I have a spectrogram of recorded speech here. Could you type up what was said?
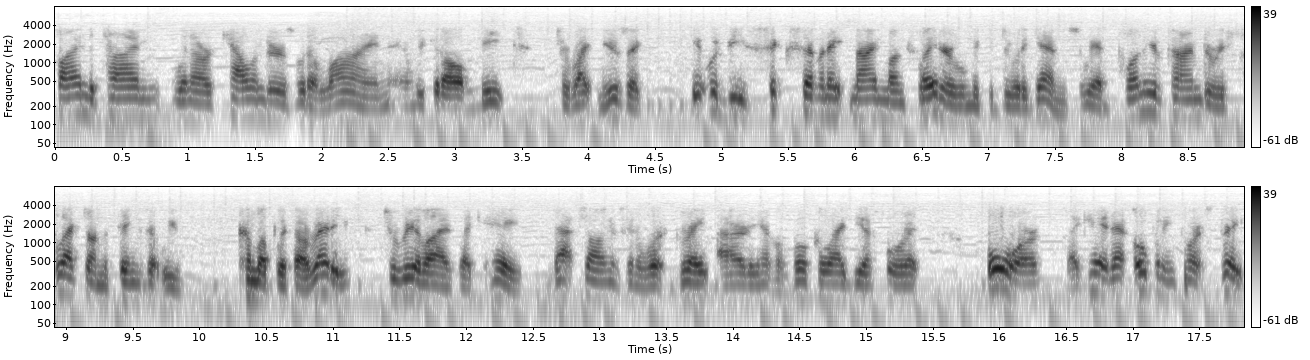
find a time when our calendars would align and we could all meet to write music, it would be six, seven, eight, nine months later when we could do it again. So we had plenty of time to reflect on the things that we've come up with already to realize like, hey, that song is going to work great. I already have a vocal idea for it. Or like, hey, that opening part's great,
